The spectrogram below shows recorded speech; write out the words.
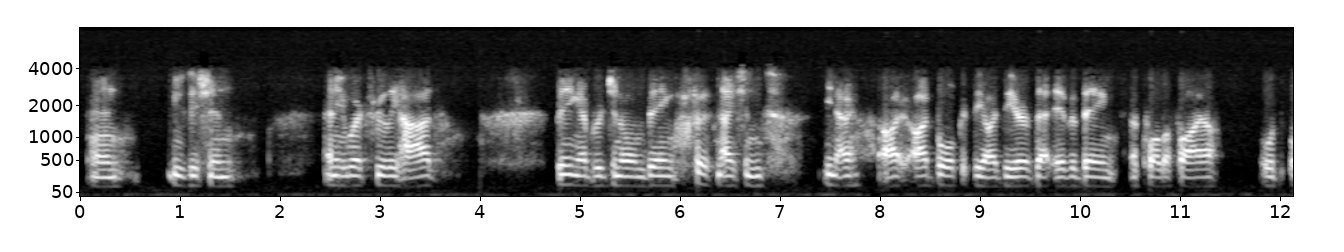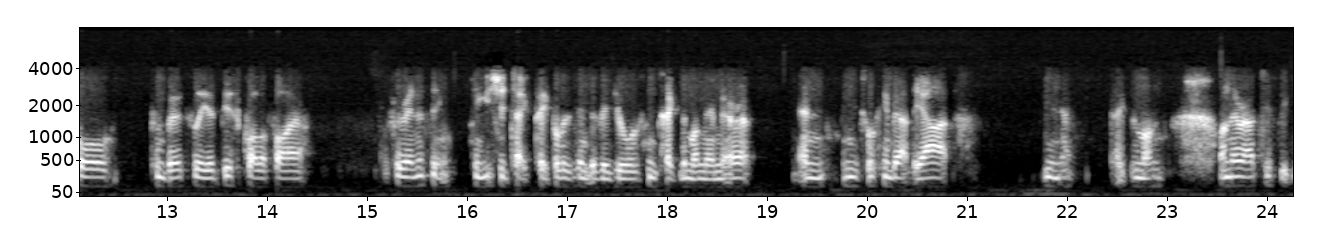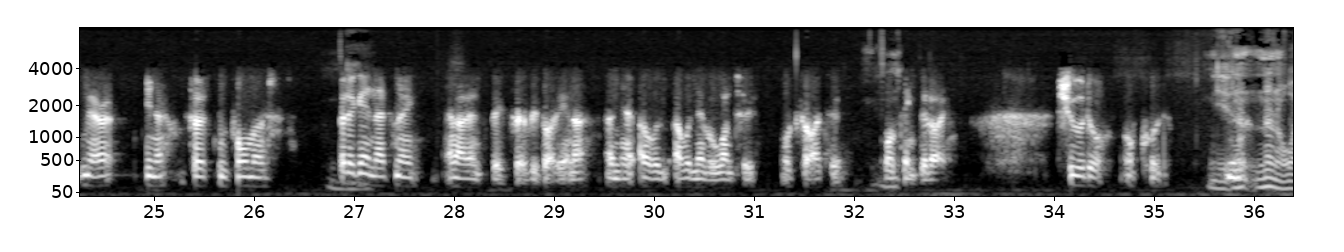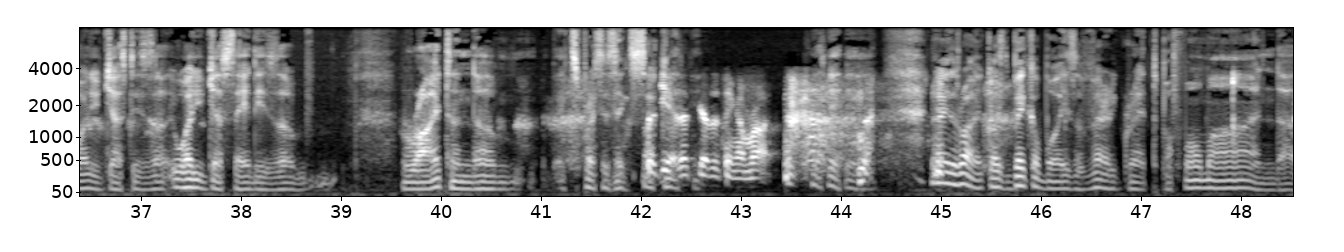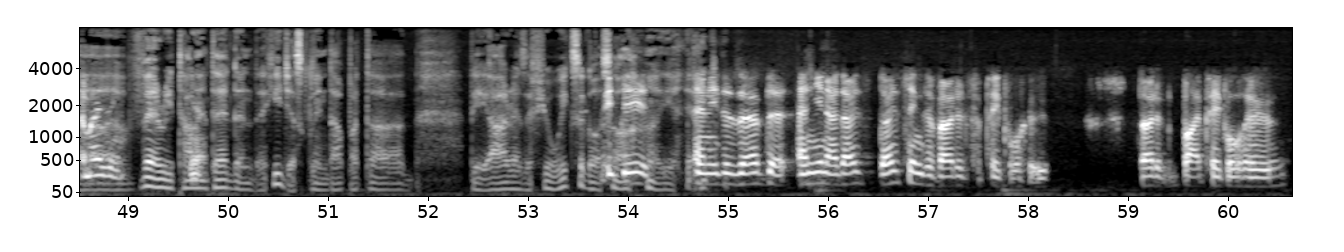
and musician and he works really hard. Being Aboriginal and being First Nations, you know, I, I balk at the idea of that ever being a qualifier or, or conversely a disqualifier for anything. I think you should take people as individuals and take them on their merit. And when you're talking about the arts, you know, take them on on their artistic merit, you know, first and foremost. But again, that's me, and I don't speak for everybody, and I, and I would I would never want to or try to or think that I should or, or could. Yeah, no, no. What you just is uh, what you just said is uh, right and um, expresses exactly. But yeah, that's the other thing. I'm right. no, he's right because Baker Boy is a very great performer and uh, Amazing. very talented, yeah. and he just cleaned up at uh, the ARIAs a few weeks ago. He so, did, yeah. and he deserved it. And you know, those those things are voted for people who voted by people who,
